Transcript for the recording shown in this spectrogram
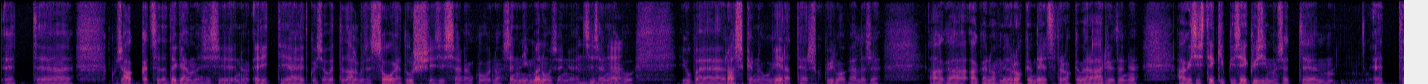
et äh, kui sa hakkad seda tegema, siis no eriti jah, et kui sa võtad alguses sooja duši, siis sa nagu noh, see on nii mõnus, on ju, et siis on mm, -hmm, nagu jube raske nagu keerata järsku külma peale see. aga, aga noh, mida rohkem teed, seda rohkem ära harjud, on ju. aga siis tekibki see küsimus, et, et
